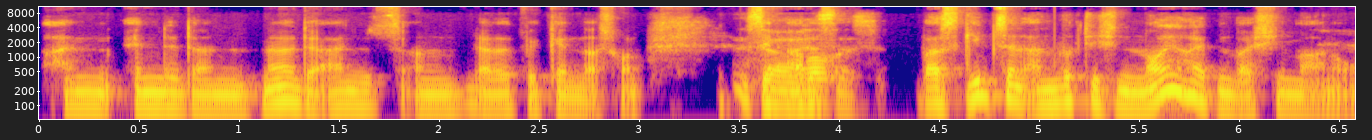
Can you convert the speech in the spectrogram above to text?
ein Ende dann, ne, der eine sitzt an, ja, wir kennen das schon. So Aber ist es. Was gibt's denn an wirklichen Neuheiten bei Shimano?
